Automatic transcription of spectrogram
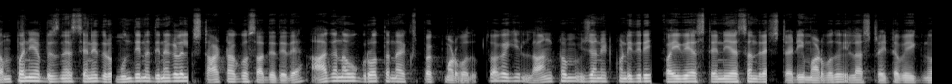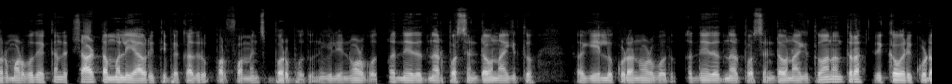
ಕಂಪನಿಯ ಬಿಸ್ನೆಸ್ ಏನಿದ್ರು ಮುಂದಿನ ದಿನಗಳಲ್ಲಿ ಸ್ಟಾರ್ಟ್ ಆಗೋ ಸಾಧ್ಯತೆ ಇದೆ. ಆಗ ನಾವು ಗ್ರೋತ್ ಅನ್ನ ಎಕ್ಸ್ಪೆಕ್ಟ್ ಮಾಡಬಹುದು ಹಾಗಾಗಿ ಲಾಂಗ್ ಟರ್ಮ್ ವಿಷನ್ ಇಟ್ಕೊಂಡಿದ್ದೀರಿ. ಫೈವ್ ಇಯರ್ಸ್ ಟೆನ್ ಇಯರ್ಸ್ ಅಂದ್ರೆ ಸ್ಟಡಿ ಮಾಡಬಹುದು ಇಲ್ಲ ಸ್ಟ್ರೈಟ್ ಅವೇ ಇಗ್ನೋರ್ ಮಾಡಬಹುದು ಯಾಕಂದ್ರೆ ಶಾರ್ಟ್ ಟರ್ಮ್ ಅಲ್ಲಿ ಯಾವ ರೀತಿ ಬೇಕಾದ್ರೂ ಪರ್ಫಾರ್ಮೆನ್ಸ್ ಬರಬಹುದು ನೀವು ಇಲ್ಲಿ ನೋಡಬಹುದು ಹದಿನೈದು, ಹದಿನಾರು ಪರ್ಸೆಂಟ್ ಡೌನ್ ಆಗಿತ್ತು. ಹಾಗೆ ಇಲ್ಲೂ ಕೂಡ ನೋಡಬಹುದು ಹದಿನೈದು, ಹದಿನಾರು ಪರ್ಸೆಂಟ್ ಡೌನ್ ಆಗಿತ್ತು. ಆನಂತರ ರಿಕವರಿ ಕೂಡ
